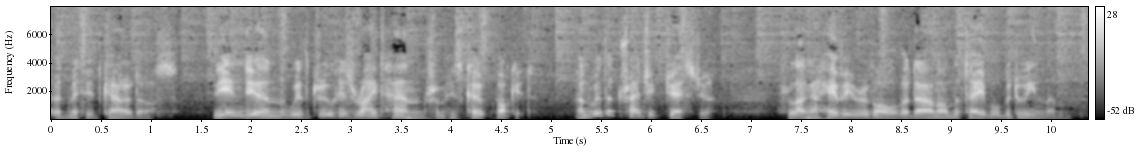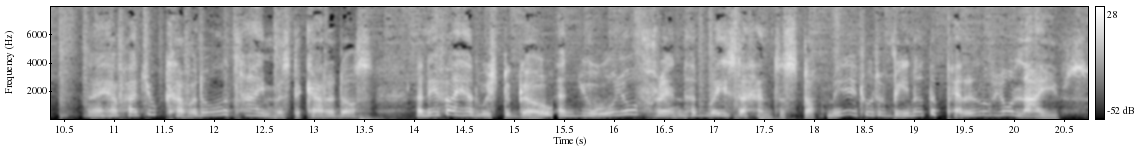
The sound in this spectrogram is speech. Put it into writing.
admitted Carrados. The Indian withdrew his right hand from his coat pocket and, with a tragic gesture, flung a heavy revolver down on the table between them. I have had you covered all the time, Mr. Carrados, and if I had wished to go, and you or your friend had raised a hand to stop me, it would have been at the peril of your lives,"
